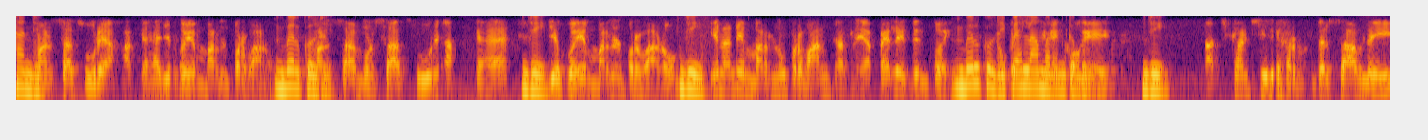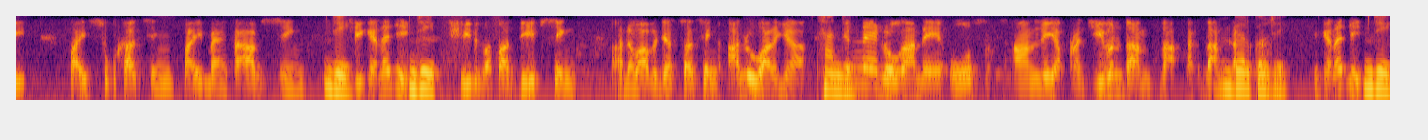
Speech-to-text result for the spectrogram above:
ਹਾਂਜੀ। ਮਨਸਾ ਸੂਰਿਆ ਹੱਕ ਹੈ ਜੇ ਹੋਏ ਮਰਨ ਪ੍ਰਵਾਨੋ ਬਿਲਕੁਲ ਜੀ। ਮਨਸਾ ਮੁਨਸਾ ਸੂਰਿਆ ਹੱਕ ਹੈ ਜੀ। ਹੋਏ ਮਰਨ ਪ੍ਰਵਾਨੋ ਜੀ। ਇਹਨਾਂ ਨੇ ਮਰਨ ਨੂੰ ਪ੍ਰਵਾਨ ਕਰ ਲਿਆ ਪਹਿਲੇ ਦਿਨ ਤੋਂ ਹੀ। ਬਿਲਕੁਲ ਜੀ ਪਹਿਲਾ ਮਰਨ ਕਬੂਲ। ਜੀ। ਸੱਚਖੰਡ ਸ੍ਰੀ ਹਰਮੰਦਰ ਸਾਹਿਬ ਲਈ ਭਾਈ ਸੁਖਾ ਸਿੰਘ ਭਾਈ ਮਹਿਤਾਬ ਸਿੰਘ ਜੀ। ਠੀਕ ਹੈ ਨਾ ਜੀ? ਜੀ। ਸ਼ਹੀਦ ਬਾਬਾ ਦੀਪ ਸਿੰਘ ਨਵਾਬ ਜੱਸਾ ਸਿੰਘ ਆਲੂਵਾਲੀਆ ਹਾਂਜੀ। ਕਿੰਨੇ ਲੋਕਾਂ ਨੇ ਉਸ ਸਥਾਨ ਲਈ ਆਪਣਾ ਜੀਵਨ ਦਾਨ ਤੱਕ ਦਾਨ ਕਰ ਬਿਲਕੁਲ ਜੀ। ਠੀਕ ਹੈ ਨਾ ਜੀ? ਜੀ।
